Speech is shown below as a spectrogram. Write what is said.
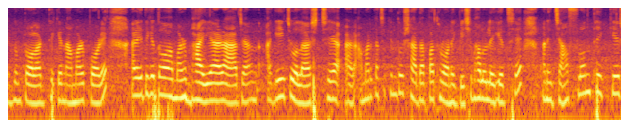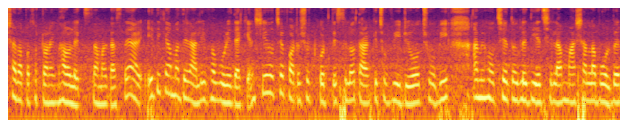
একদম ট্রলার থেকে নামার পরে। আর এদিকে তো আমার ভাই আর আজান আগেই চলে আসছে। আর আমার কাছে কিন্তু সাদা পাথর অনেক বেশি ভালো লেগেছে। মানে জাফলন থেকে সাদা পাথরটা অনেক ভালো লেগেছে আমার কাছে। আর এদিকে আমাদের আলিফা বুড়ি দেখেন, সে হচ্ছে ফটোশ্যুট করতেছিল, তার কিছু ভিডিও ছবি। আমি হচ্ছে তোগুলো দিয়েছিলাম মাসাল্লাহ বলবেন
